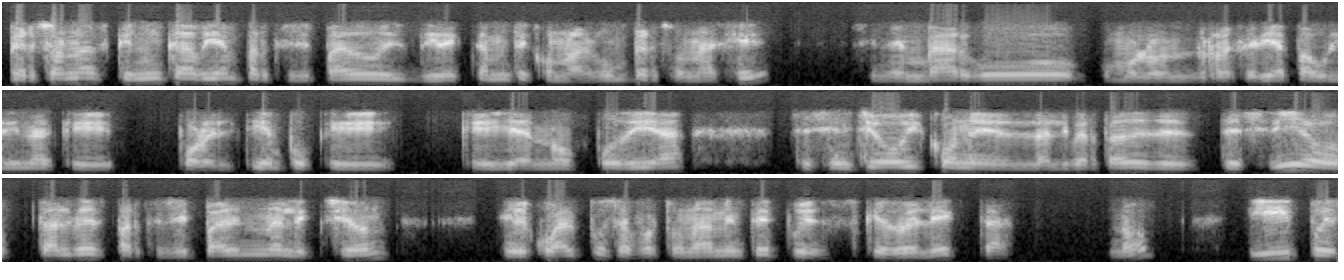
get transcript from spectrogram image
personas que nunca habían participado directamente con algún personaje, sin embargo, como lo refería Paulina, que por el tiempo que, que ella no podía, se sintió hoy con la libertad de, decidir o tal vez participar en una elección, el cual pues afortunadamente pues quedó electa, ¿no? Y pues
